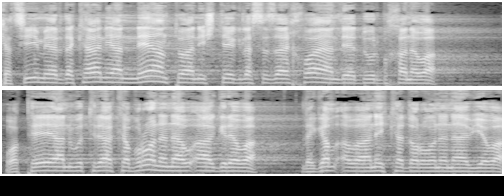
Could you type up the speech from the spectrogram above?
کەچی مێردەکانیان نەیان توانی شتێک لە سزای خۆیان لێ دوور بخەنەوە و پێیان وترا کە بڕۆنە ناو ئاگرەوە لەگەڵ ئەوانەی کە دەڕۆنە ناویەوە.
